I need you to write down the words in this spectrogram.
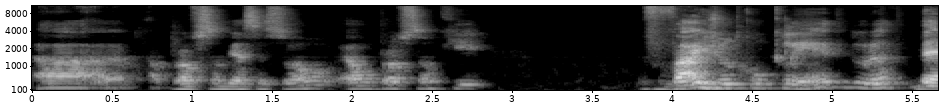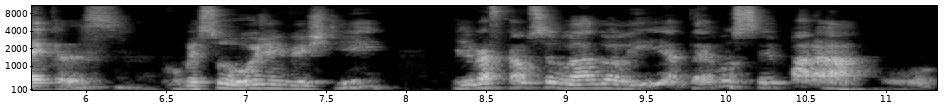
A, a profissão de assessor é uma profissão que vai junto com o cliente durante décadas. Começou hoje a investir, ele vai ficar ao seu lado ali até você parar ou,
